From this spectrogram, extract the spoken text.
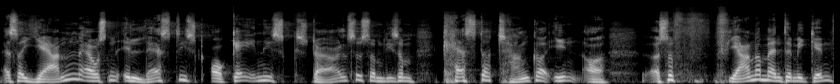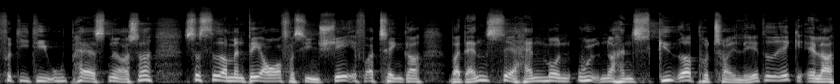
Altså hjernen er jo sådan en elastisk, organisk størrelse, som ligesom kaster tanker ind, og, og så fjerner man dem igen, fordi de er upassende, og så, så sidder man derover for sin chef og tænker, hvordan ser han mund ud, når han skider på toilettet, ikke? Eller,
